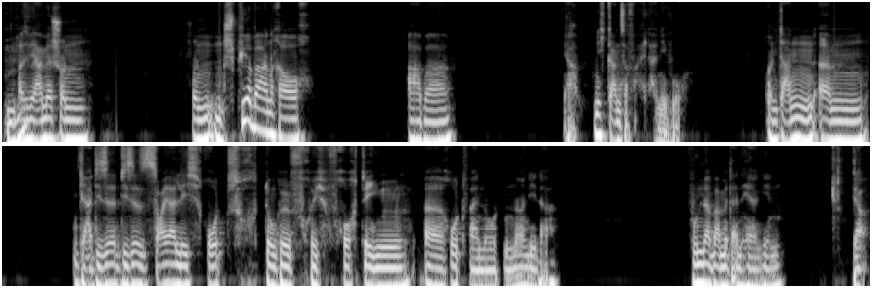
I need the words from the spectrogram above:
Mhm. Also wir haben ja schon, schon einen spürbaren Rauch, aber ja, nicht ganz auf Eiler-Niveau. Und dann, ähm, ja, diese, diese säuerlich rot, dunkel fruchtigen äh, Rotweinnoten, ne, die da wunderbar mit einhergehen. Ja.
